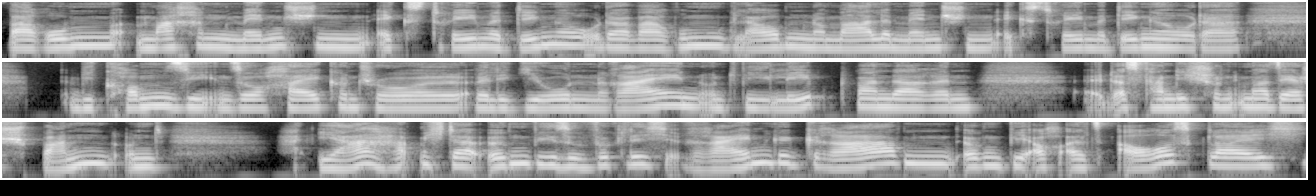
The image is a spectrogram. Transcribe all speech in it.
warum machen Menschen extreme Dinge oder warum glauben normale Menschen extreme Dinge oder wie kommen sie in so High-Control-Religionen rein und wie lebt man darin? Äh, das fand ich schon immer sehr spannend und ja, habe mich da irgendwie so wirklich reingegraben, irgendwie auch als Ausgleich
